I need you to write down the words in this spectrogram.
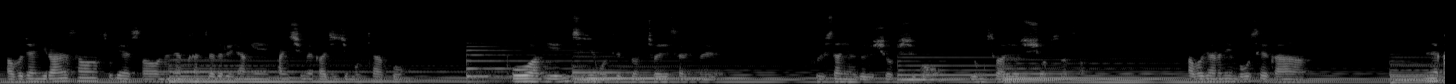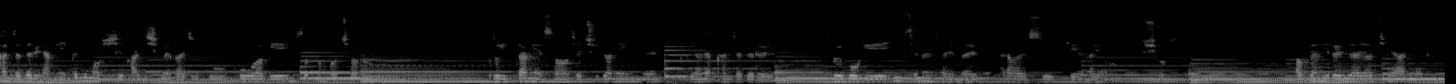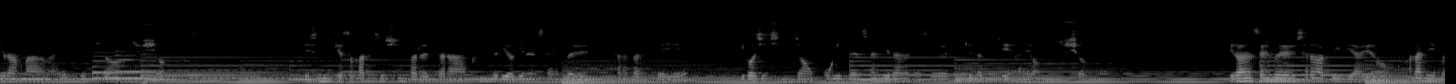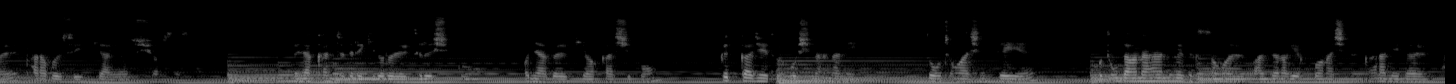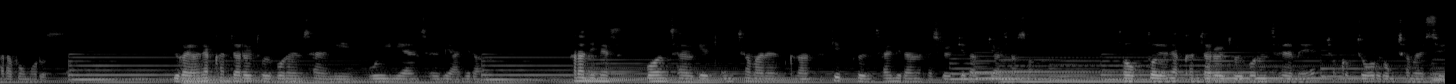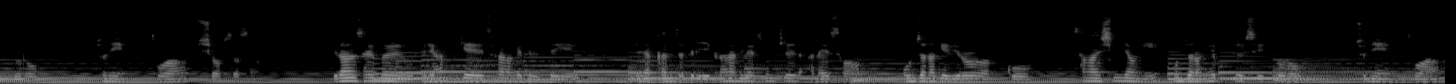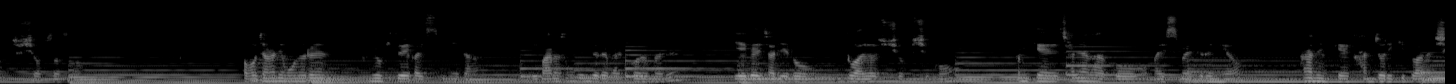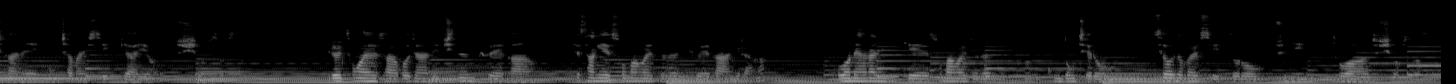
아버지는 이러한 상황 속에서 연약한 자들을 향해 관심을 가지지 못하고 보호하기에 힘쓰지 못했던 저의 삶을 불쌍히 여겨 주시옵시고 용서하여 주시옵소서. 아버지 하나님 모세가 연약한 자들을 향해 끊임없이 관심을 가지고 보호하기에 힘썼던 것처럼 저도 이 땅에서 제 주변에 있는 그 연약한 자들을 돌보기 위해 힘쓰는 삶을 살아갈 수 있게 하여 주시옵소서. 아버지 이를 위하여 제 안에 긍휼한 마음을 일으켜 주시옵소서. 예수님께서 가르쳐 주신 바를 따라 긍휼히 여기는 삶을 살아갈 때에 이것이 진정 복 있는 삶이라는 것을 깨닫게 하여 주시옵소서. 이러한 삶을 살아가기 위하여 하나님을 바라볼 수 있게 하여 주시옵소서. 연약한 자들의 기도를 들으시고 언약을 기억하시고 끝까지 돌보시는 하나님 또 정하신 때에 고통당하는 하나님의 백성을 완전하게 구원하시는 그 하나님을 바라봄으로써 우리가 연약한 자를 돌보는 삶이 무의미한 삶이 아니라 하나님의 구원 사역에 동참하는 그런 뜻깊은 삶이라는 사실을 깨닫게 하셔서 더욱더 연약한 자를 돌보는 삶에 적극적으로 동참할 수 있도록 주님 도와주시옵소서. 이러한 삶을 우리들이 함께 살아가게 될 때에 연약한 자들이 그 하나님의 손길 안에서 온전하게 위로를 얻고 상한 심령이 온전하게 회복될 수 있도록 주님 도와주시옵소서. 아버지 하나님 오늘은 금요 기도회가 있습니다. 우리 많은 성도들의 발걸음을 예배 자리로 인도하여 주시옵시고 함께 찬양하고 말씀을 들으며 하나님께 간절히 기도하는 시간에 동참할 수 있게 하여 주시옵소서. 이를 통하여서 아버지 하나님 쉬는 교회가 세상에 소망을 두는 교회가 아니라 구원의 하나님께 소망을 두는 공동체로 세워져 갈 수 있도록 주님 도와주시옵소서.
